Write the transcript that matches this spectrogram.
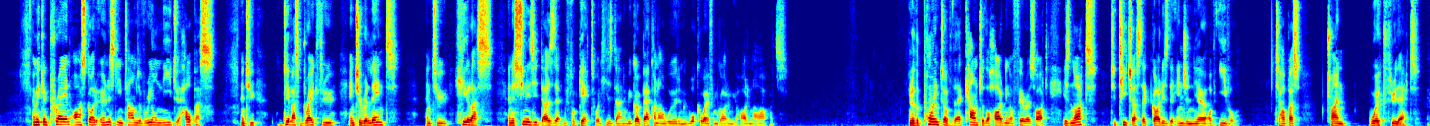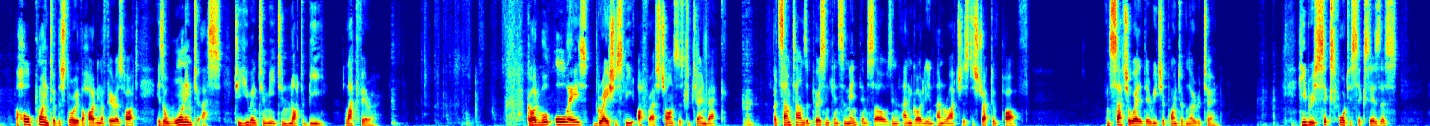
And we can pray and ask God earnestly in times of real need to help us and to give us breakthrough and to relent and to heal us And as soon as he does that, we forget what he's done and we go back on our word and we walk away from God and we harden our hearts. You know, the point of the account of the hardening of Pharaoh's heart is not to teach us that God is the engineer of evil, to help us try and work through that. The whole point of the story of the hardening of Pharaoh's heart is a warning to us, to you and to me, to not be like Pharaoh. God will always graciously offer us chances to turn back. But sometimes a person can cement themselves in an ungodly and unrighteous, destructive path in such a way that they reach a point of no return. Hebrews 6 4 to 6 says this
